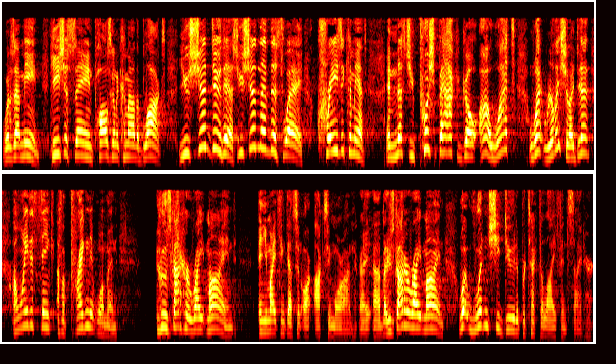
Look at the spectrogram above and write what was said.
What does that mean? He's just saying, Paul's going to come out of the blocks. You should do this. You should live this way. Crazy commands. And unless you push back and go, oh, what? What? Really? Should I do that? I want you to think of a pregnant woman who's got her right mind. And you might think that's an oxymoron, right? Uh, but who's got her right mind. What wouldn't she do to protect the life inside her?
